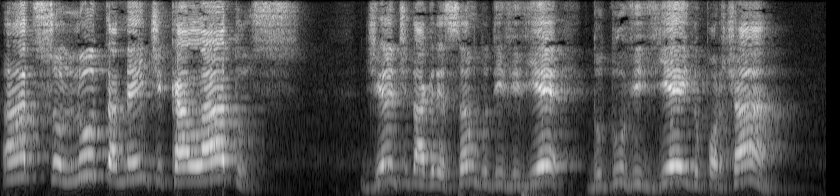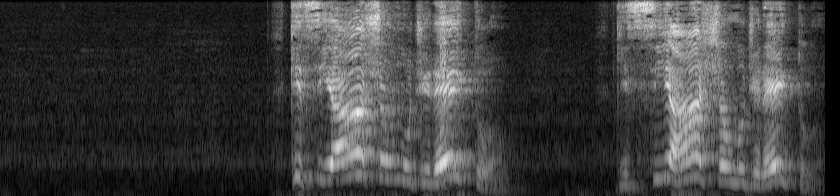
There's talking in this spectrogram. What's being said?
absolutamente calados, diante da agressão do Duvivier, do Duvivier e do Porchat, que se acham no direito, que se acham no direito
